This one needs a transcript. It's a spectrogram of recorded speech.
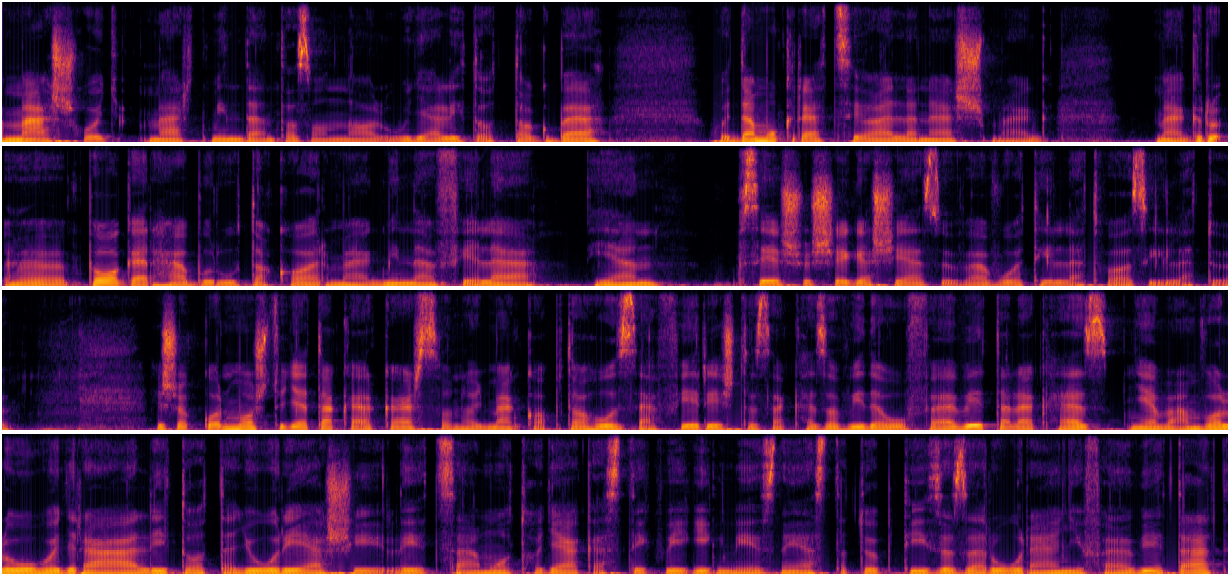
máshogy, mert mindent azonnal úgy állítottak be, hogy demokrácia ellenes, meg, meg polgárháborút akar, meg mindenféle ilyen szélsőséges jelzővel volt illetve az illető. És akkor most ugye Tucker Carlson, hogy megkapta a hozzáférést ezekhez a videófelvételekhez, nyilvánvaló, hogy ráállított egy óriási létszámot, hogy elkezdték végignézni ezt a több tízezer órányi felvételt,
